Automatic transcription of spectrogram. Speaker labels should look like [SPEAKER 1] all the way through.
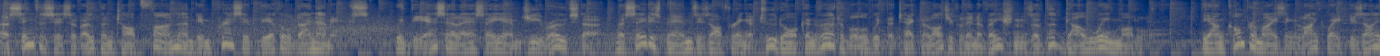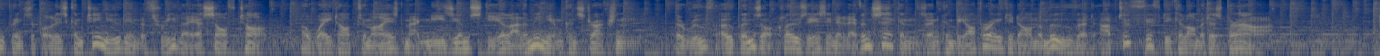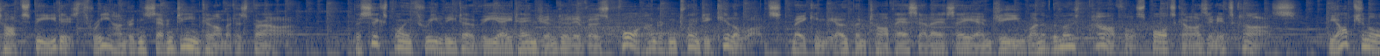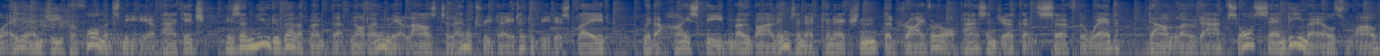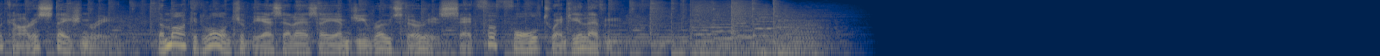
[SPEAKER 1] a synthesis of open-top fun and impressive vehicle dynamics. With the SLS AMG Roadster, Mercedes-Benz is offering a two-door convertible with the technological innovations of the Gullwing model. The uncompromising lightweight design principle is continued in the three-layer soft top, a weight-optimized magnesium steel aluminium construction. The roof opens or closes in 11 seconds and can be operated on the move at up to 50 kilometers per hour. Top speed is 317 kilometers per hour. The 6.3-litre V8 engine delivers 420 kilowatts, making the open-top SLS AMG one of the most powerful sports cars in its class. The optional AMG Performance Media package is a new development that not only allows telemetry data to be displayed, with a high-speed mobile internet connection, the driver or passenger can surf the web, download apps or send emails while the car is stationary. The market launch of the SLS AMG Roadster is set for fall 2011.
